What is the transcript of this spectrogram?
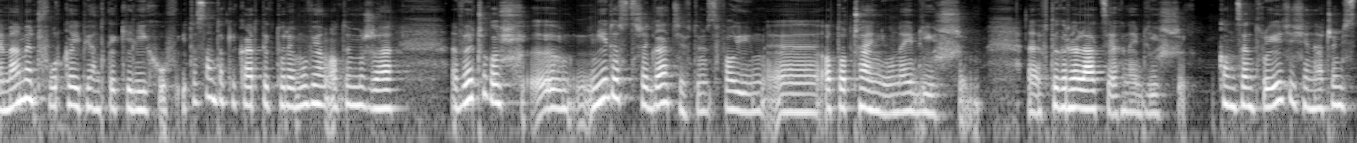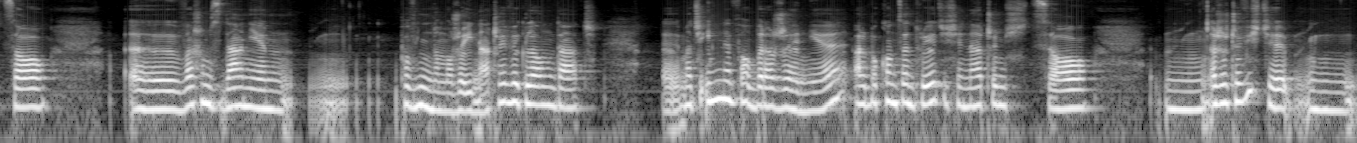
y, mamy czwórkę i piątkę kielichów. I to są takie karty, które mówią o tym, że Wy czegoś y, nie dostrzegacie w tym swoim otoczeniu najbliższym, w tych relacjach najbliższych. Koncentrujecie się na czymś, co y, Waszym zdaniem mm, powinno może inaczej wyglądać, y, macie inne wyobrażenie, albo koncentrujecie się na czymś, co mm, rzeczywiście mm,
